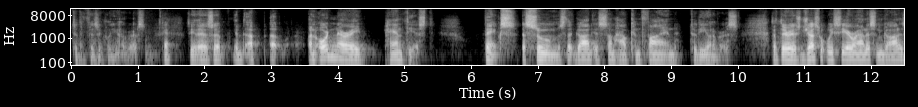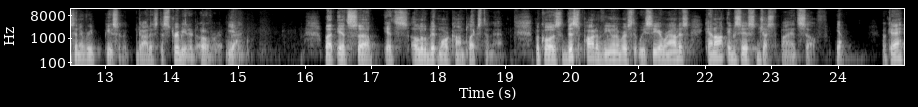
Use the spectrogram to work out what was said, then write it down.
to the physical universe. Okay. See, there's a, a, a an ordinary pantheist thinks, assumes that God is somehow confined to the universe, that there is just what we see around us, and God is in every piece of it. God is distributed over it. Yeah. But it's uh, it's a little bit more complex than that, because this part of the universe that we see around us cannot exist just by itself. Yeah. Okay?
